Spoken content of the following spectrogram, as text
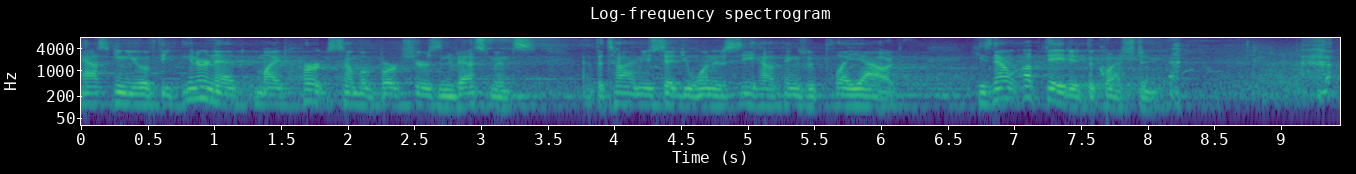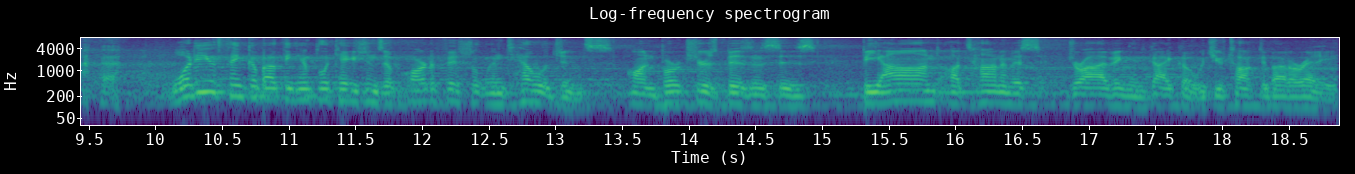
asking you if the internet might hurt some of Berkshire's investments. At the time, you said you wanted to see how things would play out. He's now updated the question. What do you think about the implications of artificial intelligence on Berkshire's businesses beyond autonomous driving and Geico, which you've talked about already?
